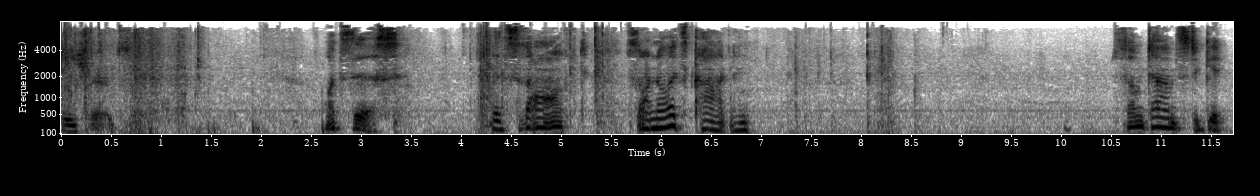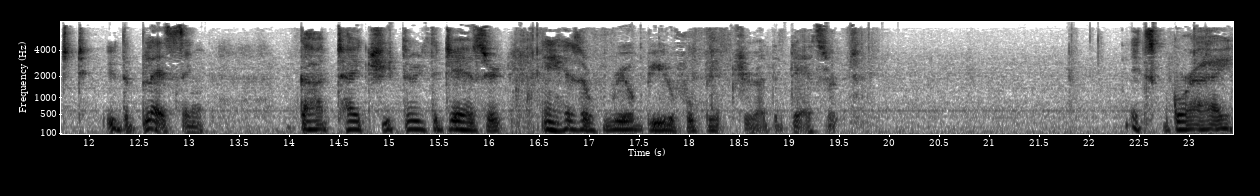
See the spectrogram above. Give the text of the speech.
t-shirts. What's this? It's soft, so I know it's cotton. Sometimes to get to the blessing, God takes you through the desert and has a real beautiful picture of the desert. It's gray.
